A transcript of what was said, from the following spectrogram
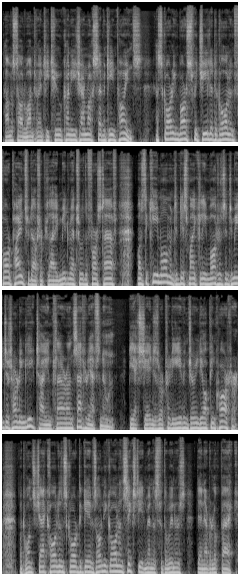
Thomas Thomastown 122, Connie Shamrock 17 points. A scoring burst which yielded a goal and four points without reply midway through the first half was the key moment in this Michael Lee Motors Intermediate Hurling League tie in Clara on Saturday afternoon. The exchanges were pretty even during the opening quarter, but once Jack Holden scored the game's only goal in 16 minutes for the winners, they never looked back.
